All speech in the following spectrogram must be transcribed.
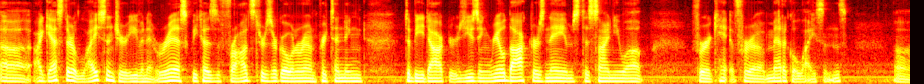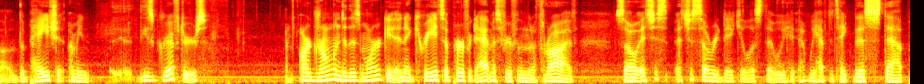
uh, I guess their licensure even at risk because the fraudsters are going around pretending to be doctors, using real doctors' names to sign you up for a for a medical license. Uh, the patient, I mean, these grifters are drawn to this market, and it creates a perfect atmosphere for them to thrive. So it's just it's just so ridiculous that we we have to take this step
